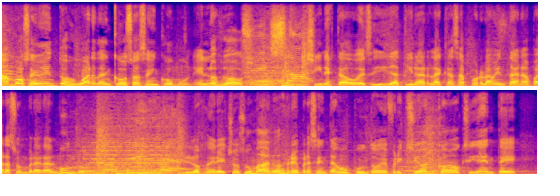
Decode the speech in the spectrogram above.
Ambos eventos guardan cosas en común. En los dos, China ha estado decidida a tirar la casa por la ventana para asombrar al mundo. Los derechos humanos representan un punto de fricción con Occidente.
